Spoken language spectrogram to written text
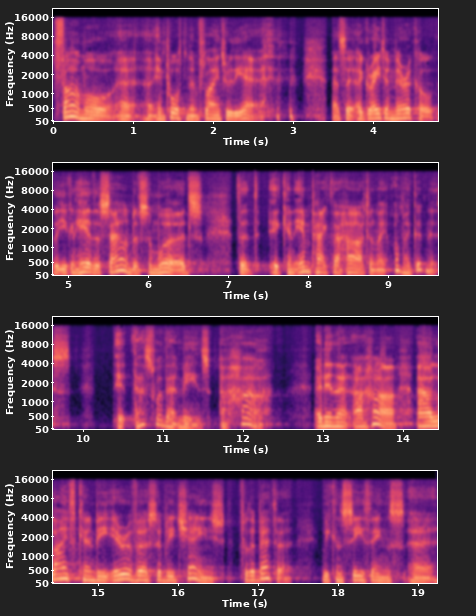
far more uh, uh important than flying through the air. that's a, a, greater miracle that you can hear the sound of some words, that it can impact the heart, and like, oh my goodness, it, that's what that means. Aha. And in that aha, our life can be irreversibly changed for the better. We can see things, uh,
